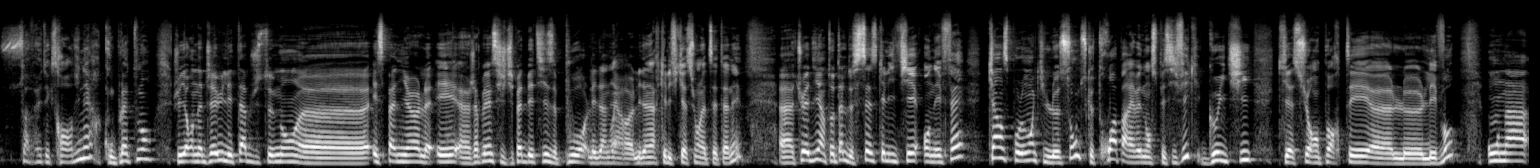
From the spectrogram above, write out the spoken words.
Ça va être extraordinaire, complètement. Je veux dire, on a déjà eu l'étape justement euh, espagnole et japonaise, si je dis pas de bêtises, pour les dernières, les dernières qualifications là, de cette année. Tu as dit un total de 16 qualifiés en effet, 15 pour le moment qui le sont, puisque 3 par événement spécifique. Goichi qui a su remporter le l'Evo. On a,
